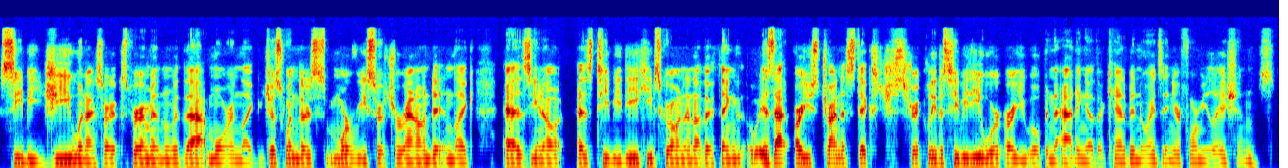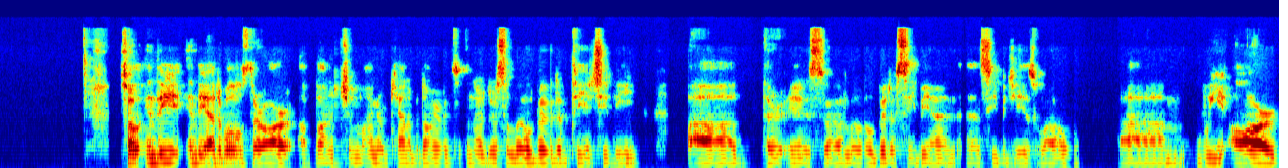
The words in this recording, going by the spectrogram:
CBG when I start experimenting with that more and like just when there's more research around it and like as you know as TBD keeps growing and other things is that are you trying to stick strictly to CBD or are you open to adding other cannabinoids in your formulations? So in the in the edibles there are a bunch of minor cannabinoids and there, there's a little bit of THCV uh, there is a little bit of CBN and CBG as well um, we are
